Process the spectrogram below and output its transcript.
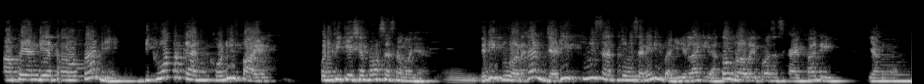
apa yang dia tahu tadi dikeluarkan, codified, codification proses namanya. Hmm. Jadi keluarkan jadi tulisan-tulisan ini dibagiin lagi atau melalui proses Skype tadi yang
